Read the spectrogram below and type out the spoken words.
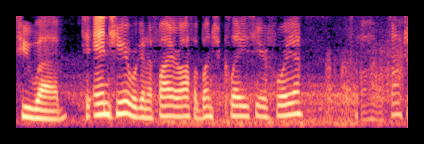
To, uh, to end here, we're going to fire off a bunch of clays here for you. I'll cock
